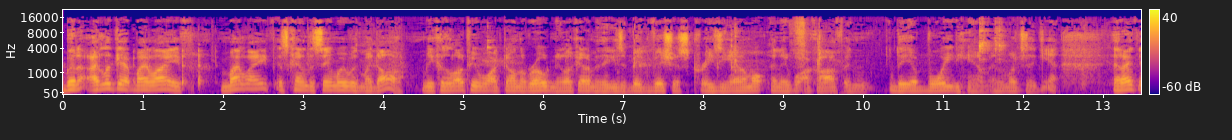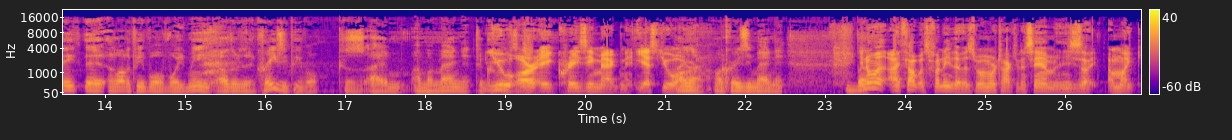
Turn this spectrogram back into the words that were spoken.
but I look at my life. My life is kind of the same way with my dog because a lot of people walk down the road and they look at him and think he's a big, vicious, crazy animal, and they walk off and they avoid him as much as they can. And I think that a lot of people avoid me, other than crazy people, because I'm I'm a magnet to. Crazy. You are a crazy magnet. Yes, you I are. am. I'm a crazy magnet. You know what I thought was funny though is when we're talking to Sam and he's like, I'm like,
